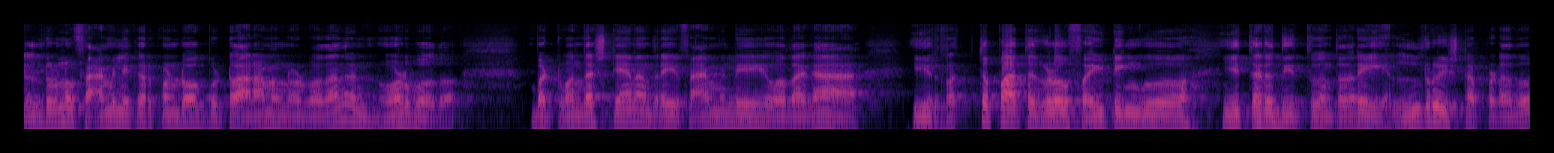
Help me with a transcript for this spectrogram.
ಎಲ್ಲರೂ ಫ್ಯಾಮಿಲಿ ಕರ್ಕೊಂಡು ಹೋಗ್ಬಿಟ್ಟು ಆರಾಮಾಗಿ ನೋಡ್ಬೋದು ಅಂದರೆ ನೋಡ್ಬೋದು. ಬಟ್ ಒಂದಷ್ಟು ಏನಂದರೆ ಈ ಫ್ಯಾಮಿಲಿ ಹೋದಾಗ ಈ ರಕ್ತಪಾತಗಳು ಫೈಟಿಂಗು ಈ ಥರದ್ದು ಇತ್ತು ಅಂತಂದರೆ ಎಲ್ಲರೂ ಇಷ್ಟಪಡೋದು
